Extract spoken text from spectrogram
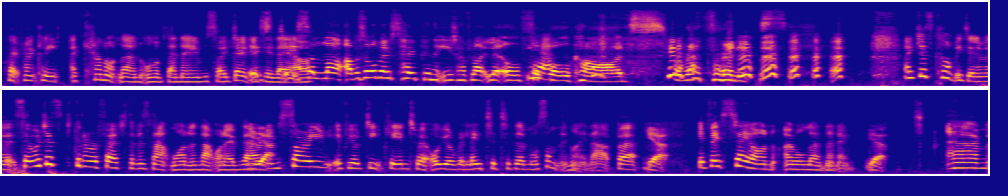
Quite frankly, I cannot learn all of their names, so I don't know It's, who they it's are. a lot. I was almost hoping that you'd have like little football cards for reference. I just can't be dealing with it. So we're just going to refer to them as that one and that one over there. And Yeah. I'm sorry if you're deeply into it or you're related to them or something like that. But Yeah. If they stay on, I will learn their name. Yeah. Um,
